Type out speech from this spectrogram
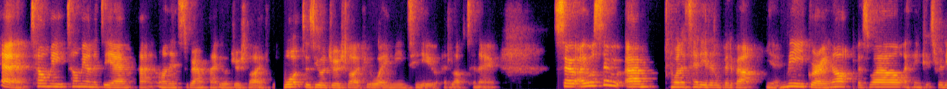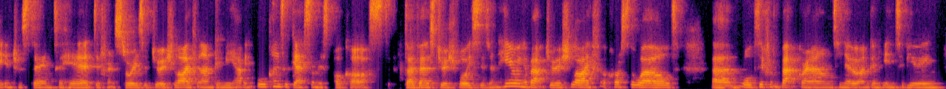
Yeah, tell me, tell me on a DM on Instagram at Your Jewish Life. What does your Jewish life, your way mean to you? I'd love to know. So I also um, want to tell you a little bit about you know me growing up as well. I think it's really interesting to hear different stories of Jewish life, and I'm going to be having all kinds of guests on this podcast, diverse Jewish voices, and hearing about Jewish life across the world, um, all different backgrounds. You know, I'm going to be interviewing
